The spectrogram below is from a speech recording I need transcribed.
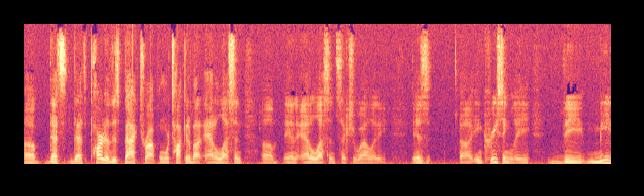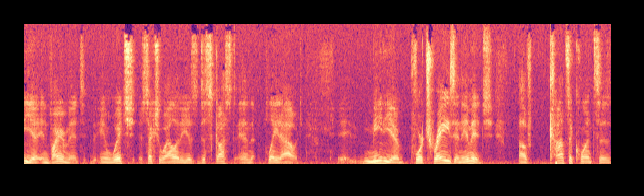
uh, that's that's part of this backdrop when we're talking about adolescent um, and adolescent sexuality. Is uh, increasingly the media environment in which sexuality is discussed and played out. Media portrays an image of consequences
